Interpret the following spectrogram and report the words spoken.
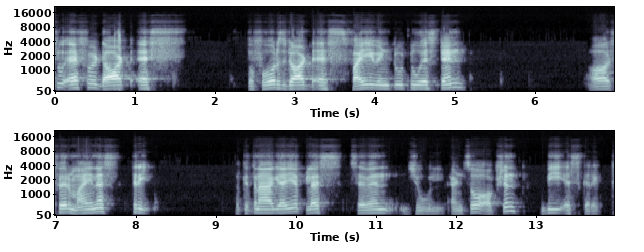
to F dot S तो force dot S five into two S ten और फिर माइनस थ्री तो कितना आ गया ये? Plus seven joule and so option B is correct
